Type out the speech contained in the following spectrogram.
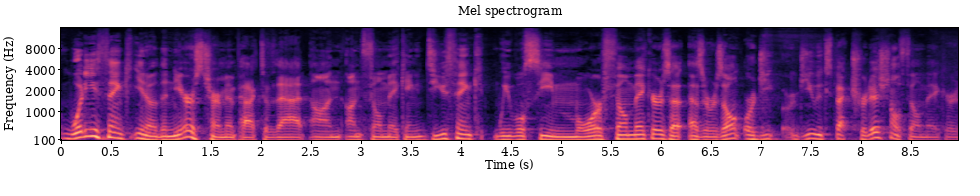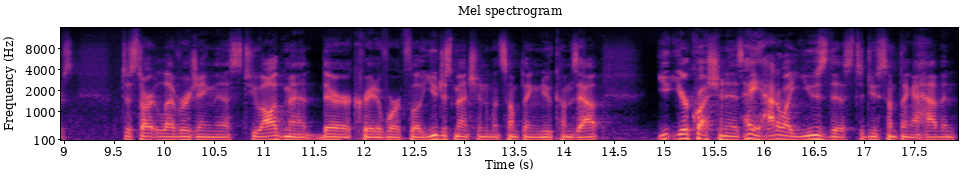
What do you think, you know, the nearest term impact of that on on filmmaking? Do you think we will see more filmmakers as a result or do you, or do you expect traditional filmmakers to start leveraging this to augment their creative workflow? You just mentioned when something new comes out, you, your question is, "Hey, how do I use this to do something I haven't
